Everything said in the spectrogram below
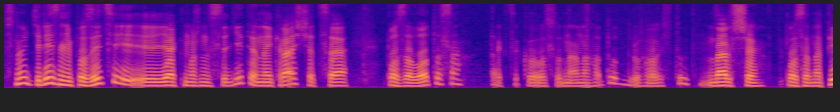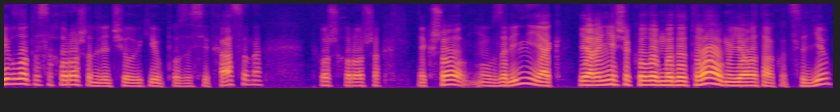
Існують різні позиції, як можна сидіти. Найкраще це поза лотоса. Так, це коли у вас одна нога тут, друга ось тут. Далі поза напівлотоса хороша, для чоловіків поза сітхасана також хороша. Якщо ну, взагалі ніяк. Я раніше, коли медитував, я отак от сидів.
